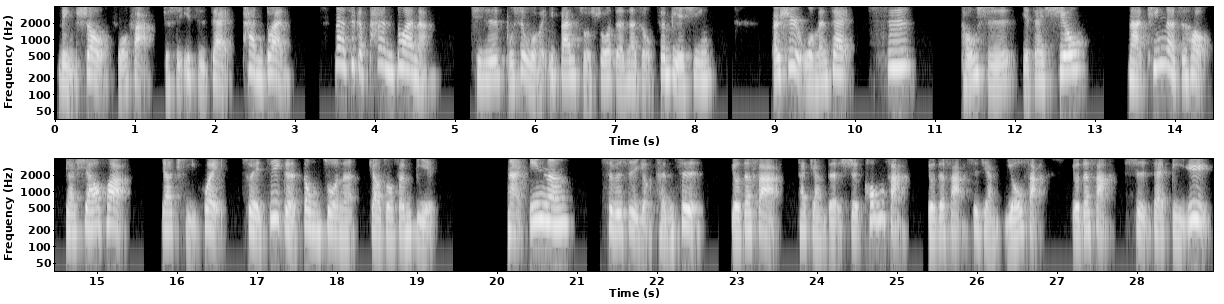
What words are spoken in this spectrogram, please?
领受佛法，就是一直在判断。那这个判断呢、啊，其实不是我们一般所说的那种分别心，而是我们在思，同时也在修。那听了之后要消化，要体会。所以这个动作呢，叫做分别。那因呢，是不是有层次？有的法它讲的是空法，有的法是讲有法，有的法是在比喻，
